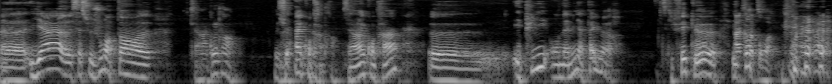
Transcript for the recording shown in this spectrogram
Euh, il y a, euh, ça se joue en temps, euh, C'est un contre un. c'est un contre un. C'est un contre un. Euh, et puis, on a mis un timer. Ce qui fait que... et Ah, ça quand- pour moi.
